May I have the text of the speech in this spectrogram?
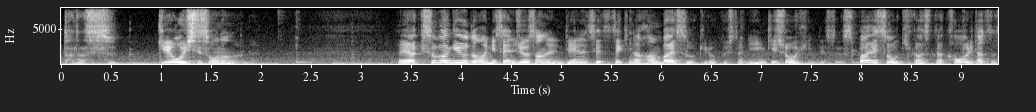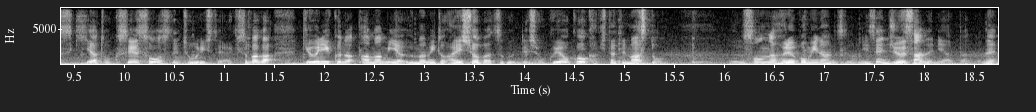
ただすっげえ美味しそうなのよね。焼きそば牛丼は2013年に伝説的な販売数を記録した人気商品です。スパイスを効かせた香り立つすき家特製ソースで調理した焼きそばが牛肉の甘みやうまみと相性抜群で食欲をかきたてますと。そんな触れ込みなんですけど2013年にあったんだね。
